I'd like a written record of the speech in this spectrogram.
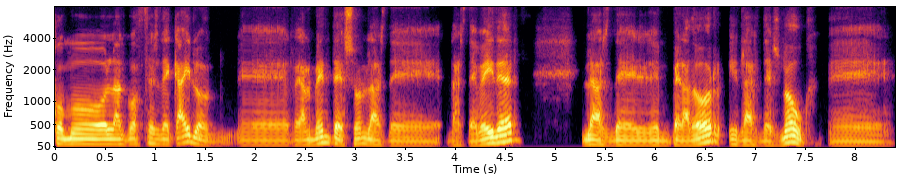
como las voces de Kylon eh, realmente son las de, las de Vader, las del Emperador y las de Snoke. Eh,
